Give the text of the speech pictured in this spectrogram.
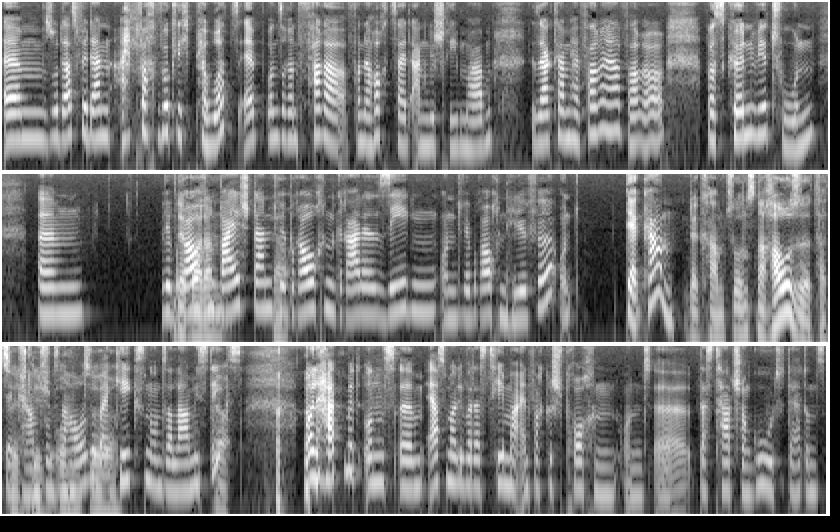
ähm, sodass wir dann einfach wirklich per WhatsApp unseren Pfarrer von der Hochzeit angeschrieben haben, gesagt haben, Herr Pfarrer, Herr Pfarrer, was können wir tun? Ähm, wir brauchen dann- Beistand, ja. wir brauchen gerade Segen und wir brauchen Hilfe. Und der kam. Der kam zu uns nach Hause Der tatsächlich. kam zu uns nach und, Hause bei äh, Keksen und Salami-Sticks und hat mit uns ähm, erstmal über das Thema einfach gesprochen. Und äh, das tat schon gut. Der hat uns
